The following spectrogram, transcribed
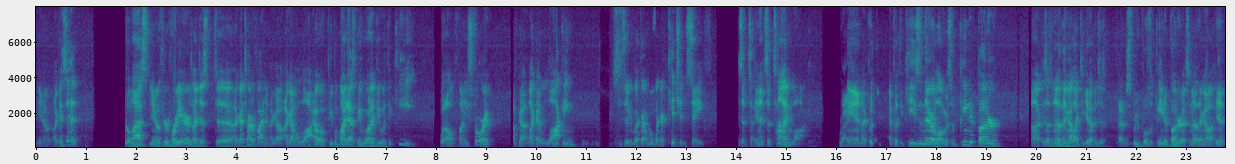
you know like I said, for the last you know three or four years, I just uh, I got tired of fighting. I got I got a lot. Oh, people might ask me what I do with the key. Well, funny story. I've got like a locking it's a, like almost like a kitchen safe. It's a t- and it's a time lock. Right. And I put I put the keys in there along with some peanut butter, because uh, that's another thing I like to get up and just have spoonfuls of peanut butter. That's another thing I'll hit.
